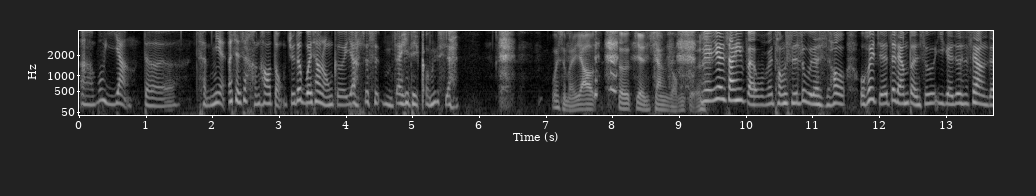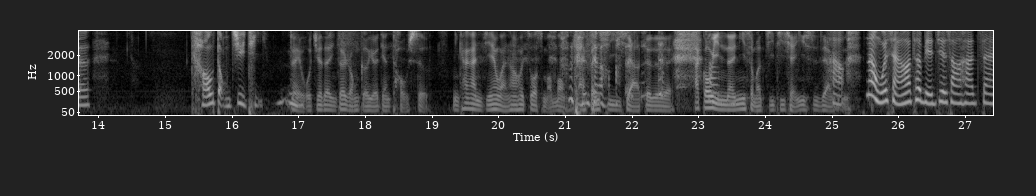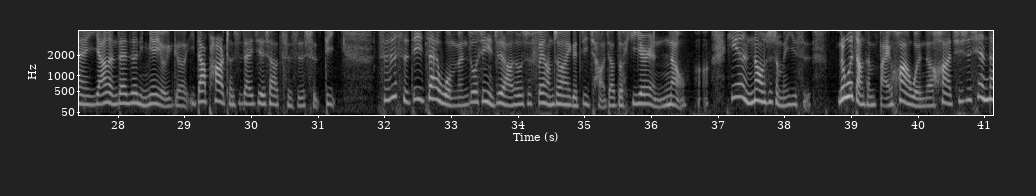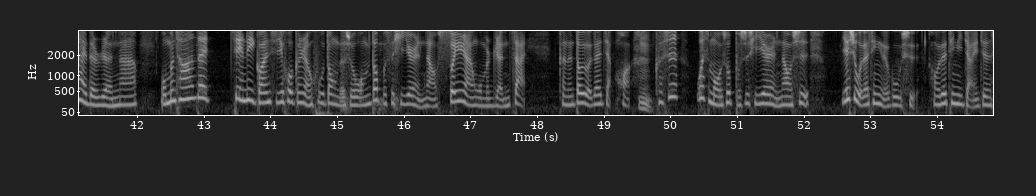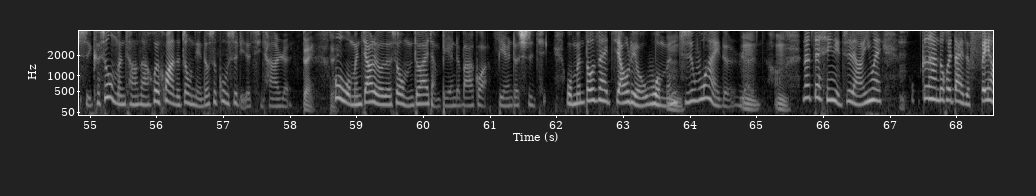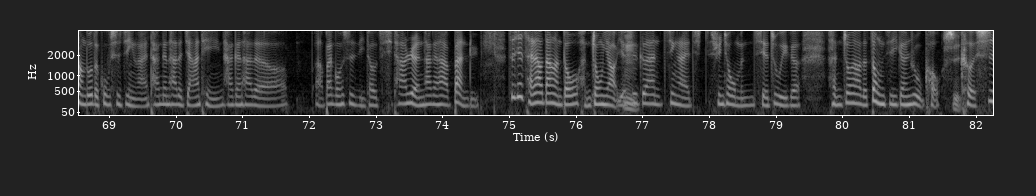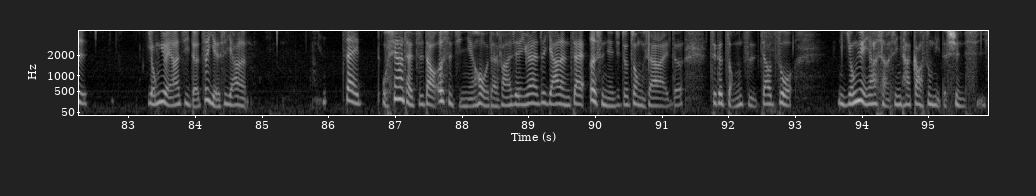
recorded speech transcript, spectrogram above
呃不一样的层面，而且是很好懂，绝对不会像荣格一样，就是你在意的共享。为什么要射箭像荣格？没有，因为上一本我们同时录的时候，我会觉得这两本书，一个就是非常的。好懂具体，对、嗯、我觉得你对荣格有点投射。你看看你今天晚上会做什么梦，来分析一下，对对对，他勾引了你什么集体潜意识这样子。好，那我想要特别介绍他在亚伦在这里面有一个一大 part 是在介绍此时此地。此时此地在我们做心理治疗的时候是非常重要一个技巧，叫做 here and now。啊，here and now 是什么意思？如果讲成白话文的话，其实现代的人呢、啊，我们常常在。建立关系或跟人互动的时候，我们都不是 here and now。虽然我们人在，可能都有在讲话，嗯，可是为什么我说不是 here and now？是也许我在听你的故事，我在听你讲一件事，可是我们常常会画的重点都是故事里的其他人，对，对或我们交流的时候，我们都在讲别人的八卦、别人的事情，我们都在交流我们之外的人。嗯、好，嗯、那在心理治疗，因为个案都会带着非常多的故事进来，他跟他的家庭，他跟他的。啊，办公室里头其他人，他跟他的伴侣，这些材料当然都很重要，也是个案进来寻求我们协助一个很重要的动机跟入口。是，可是永远要记得，这也是亚人。在我现在才知道，二十几年后我才发现，原来这亚人在二十年前就种下来的这个种子，叫做你永远要小心他告诉你的讯息，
